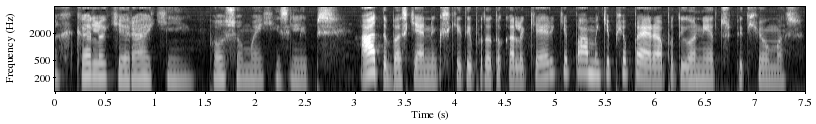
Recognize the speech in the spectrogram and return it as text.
Αχ, καλοκαιράκι, πόσο μου έχεις λείψει. Άντε μπας και άνοιξει και τίποτα το καλοκαίρι και πάμε και πιο πέρα από τη γωνία του σπιτιού μας.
